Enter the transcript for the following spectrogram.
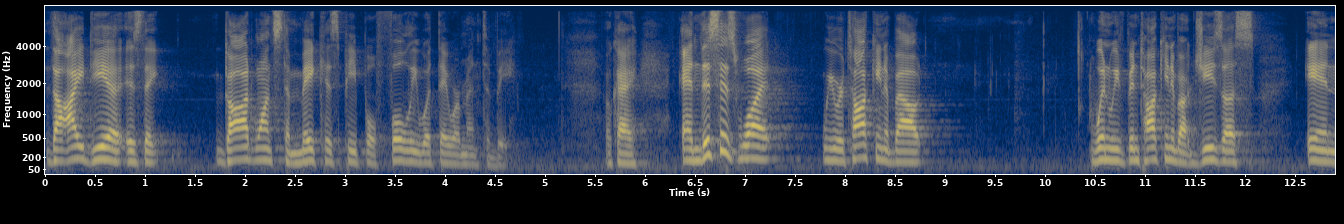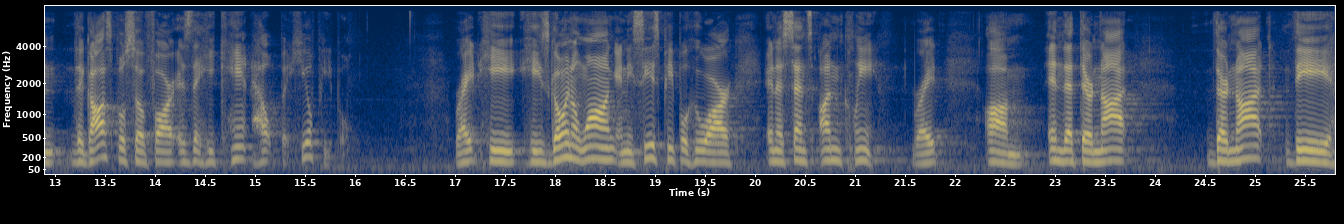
the idea is that God wants to make his people fully what they were meant to be. Okay? And this is what we were talking about when we've been talking about Jesus in the gospel so far is that he can't help but heal people. Right? He he's going along and he sees people who are in a sense unclean, right? Um, and that they're not they're not the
